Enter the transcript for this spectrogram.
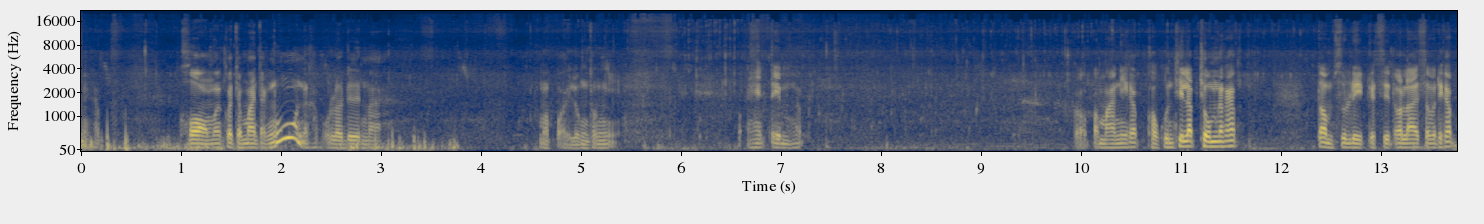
นี่ครับคลองมันก็จะมาจากนู้นนะครับ เราเดินมา มาปล่อยลงตรงนี้ปล่อยให้เต็มครับ ก็ประมาณนี้ครับ ขอบคุณที่รับชมนะครับต้อมสุริตเกษตรออนไลน์สวัสดีครับ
